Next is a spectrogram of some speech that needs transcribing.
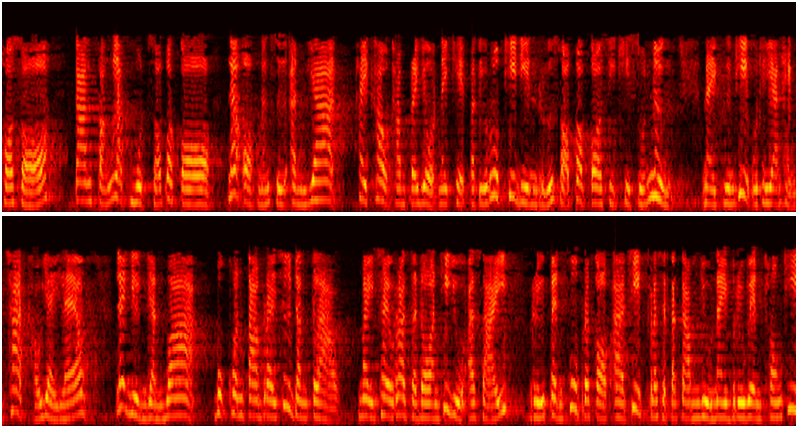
พสการฝังหลักหมุดสปก และออกหนังสืออนุญาต ให้เข้าทำประโยชน์ในเขตปฏิรูปที่ดิน หรือสอปก 4.01 ในพื้นที่อุทยานแห่งชาติเขาใหญ่แล้ว และยืนยันว่า บุคคลตามรายชื่อดังกล่าว ไม่ใช่ราษฎรที่อยู่อาศัย หรือเป็นผู้ประกอบอาชีพเกษตรกรรมอยู่ในบริเวณท้องที่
